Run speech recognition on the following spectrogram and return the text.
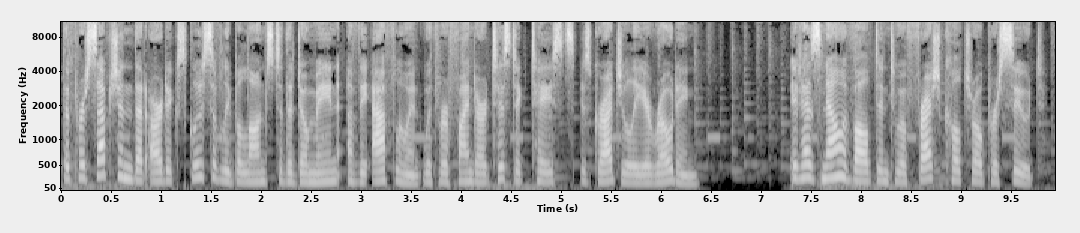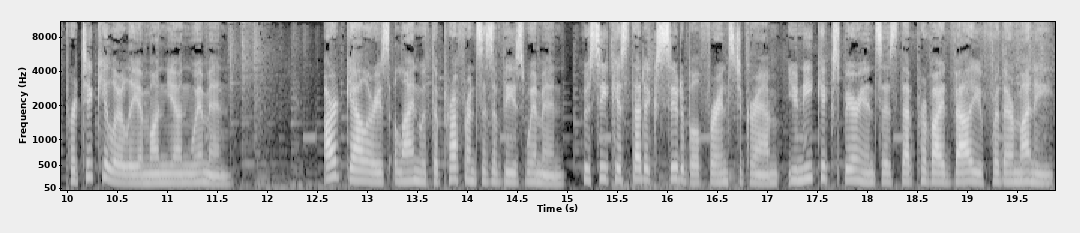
The perception that art exclusively belongs to the domain of the affluent with refined artistic tastes is gradually eroding. It has now evolved into a fresh cultural pursuit, particularly among young women. Art galleries align with the preferences of these women, who seek aesthetics suitable for Instagram, unique experiences that provide value for their money,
